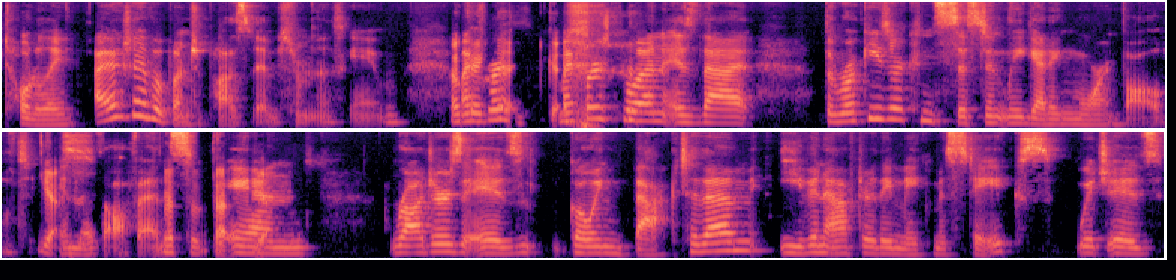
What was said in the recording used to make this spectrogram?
totally. I actually have a bunch of positives from this game. Okay, my first, good, good. my first one is that the rookies are consistently getting more involved yes. in this offense. That's, that, and yeah Rodgers is going back to them even after they make mistakes, which is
